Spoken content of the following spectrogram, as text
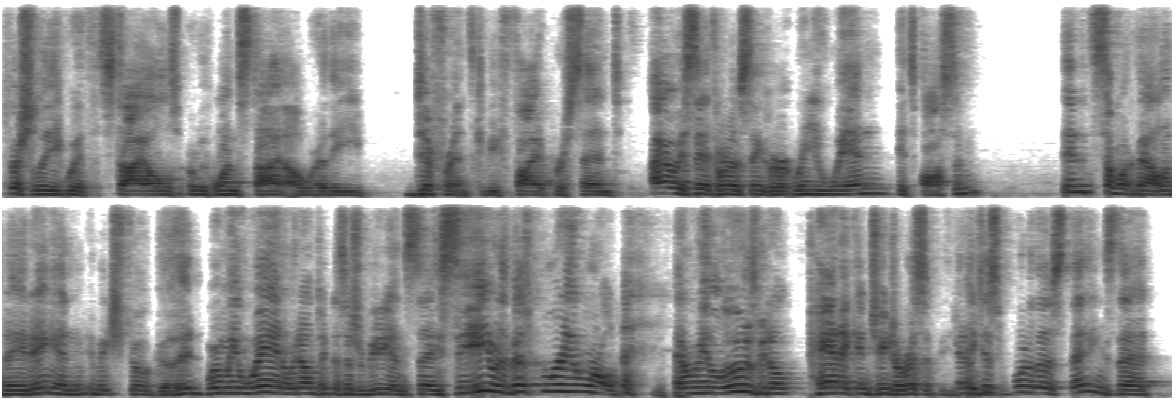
especially with styles or with one style where the difference can be 5%. I always say it's one of those things where when you win, it's awesome. And it's somewhat validating and it makes you feel good. When we win, we don't take to social media and say, see, we're the best brewery in the world. and when we lose, we don't panic and change our recipes. It's just one of those things that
